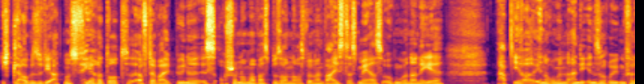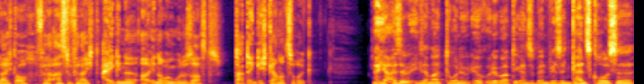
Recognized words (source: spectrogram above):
Ich glaube, so die Atmosphäre dort auf der Waldbühne ist auch schon nochmal was Besonderes, wenn man weiß, das Meer ist irgendwo in der Nähe. Habt ihr Erinnerungen an die Insel Rügen? Vielleicht auch, hast du vielleicht eigene Erinnerungen, wo du sagst, da denke ich gerne zurück? Naja, also ich sag mal, Toni und Irk oder überhaupt die ganze Band, wir sind ganz große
